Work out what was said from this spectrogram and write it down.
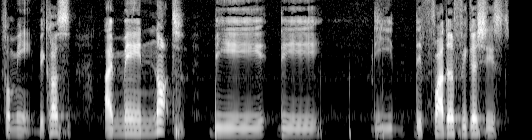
for me because I may not be the the the father figure she's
